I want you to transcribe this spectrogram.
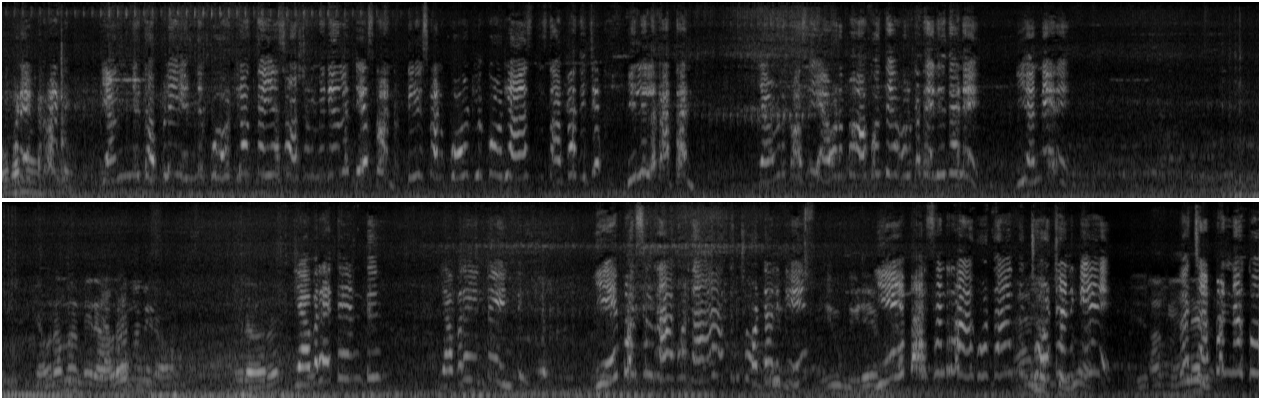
ఇప్పుడు ఎట్టుకోండి ఎన్ని డబ్బులు ఎన్ని కోట్లు వస్తాయో సోషల్ మీడియాలో తీసుకోండి. తీసుకోండి. కోట్లు కోట్లు ఆస్తి సంపాదించి ఇల్లు కట్టండి. ఎవరి కోసం ఎవడు బాగోతే ఎవరికి తెలియదని. ఇవన్నీ ఎవరైతే ఏంటి? ఎవరైతే ఏంటి? ఏ పర్సన్ రాకూడదా అతను చూడడానికి? ఏ పర్సన్ రాకూడదా అతను చూడడానికి? చెప్పండి నాకు.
